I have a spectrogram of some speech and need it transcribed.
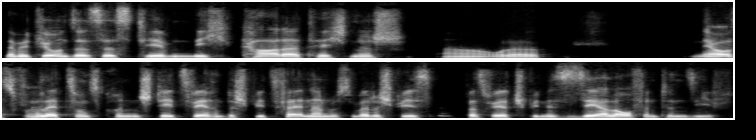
damit wir unser System nicht kadertechnisch äh, oder ja aus Verletzungsgründen stets während des Spiels verändern müssen, weil das Spiel, ist, was wir jetzt spielen, ist sehr laufintensiv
